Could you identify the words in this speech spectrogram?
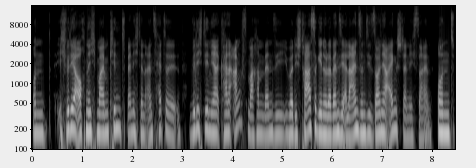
Und ich will ja auch nicht meinem Kind, wenn ich denn eins hätte, will ich denen ja keine Angst machen, wenn sie über die Straße gehen oder wenn sie allein sind. Die sollen ja eigenständig sein. Und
